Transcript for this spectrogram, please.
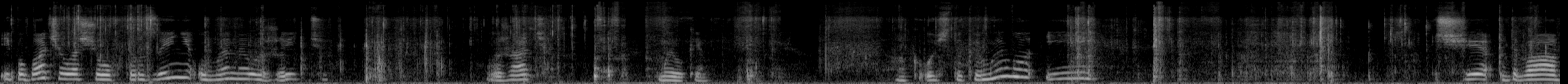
і побачила, що в корзині у мене лежить, лежать милки. Так, ось таке мило і ще два,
